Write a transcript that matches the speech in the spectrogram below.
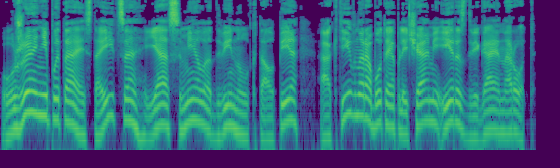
Уже не пытаясь таиться, я смело двинул к толпе, активно работая плечами и раздвигая народ.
